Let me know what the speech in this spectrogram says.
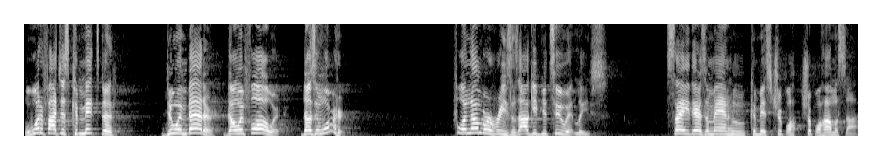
Well, what if I just commit to doing better going forward? Doesn't work for a number of reasons. I'll give you two at least. Say there's a man who commits triple, triple homicide.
